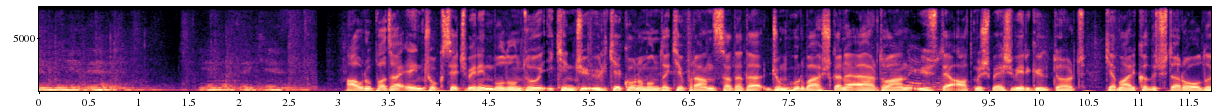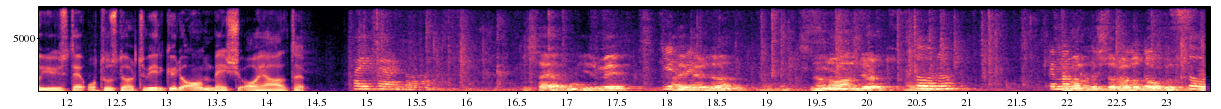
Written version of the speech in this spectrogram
27 28 Avrupa'da en çok seçmenin bulunduğu ikinci ülke konumundaki Fransa'da da Cumhurbaşkanı Erdoğan %65,4, Kemal Kılıçdaroğlu %34,15 oy aldı. Tayyip Erdoğan. Bir sayalım. 20, Tayyip Erdoğan, Sinan Oğan 4, Doğru. Kemal Kılıçdaroğlu 9.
